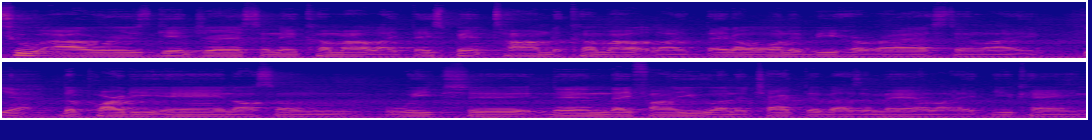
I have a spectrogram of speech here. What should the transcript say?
two hours, get dressed, and then come out. Like, they spent time to come out. Like, they don't want to be harassed and like Yeah, the party end on some weak shit. Then they find you unattractive as a man. Like, you can't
